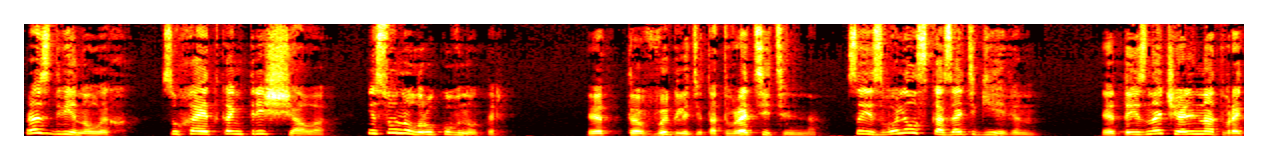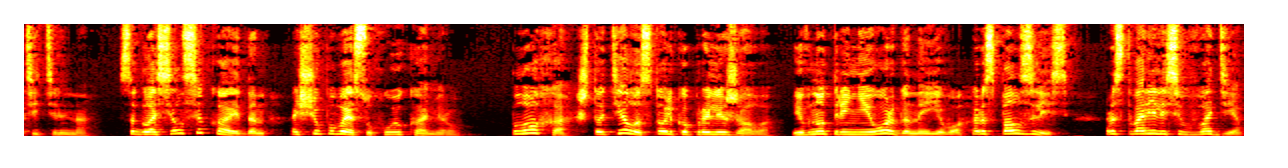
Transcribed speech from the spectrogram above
раздвинул их. Сухая ткань трещала и сунул руку внутрь. «Это выглядит отвратительно», — соизволил сказать Гевин. «Это изначально отвратительно согласился Кайден, ощупывая сухую камеру. Плохо, что тело столько пролежало, и внутренние органы его расползлись, растворились в воде,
